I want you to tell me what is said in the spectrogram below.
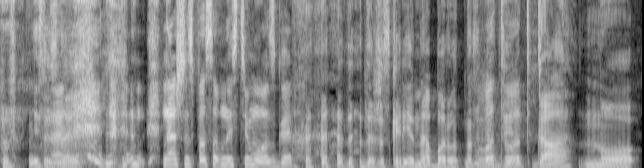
не Ты знаю, наши способности мозга. Даже скорее наоборот, на самом деле. Вот-вот. Да, но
